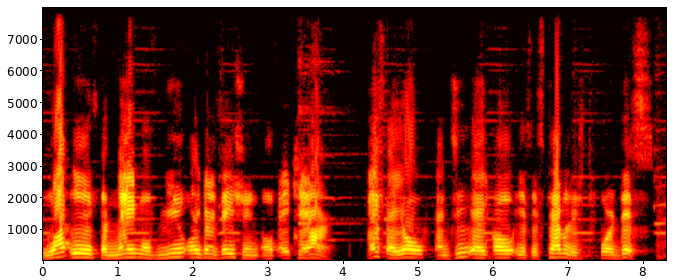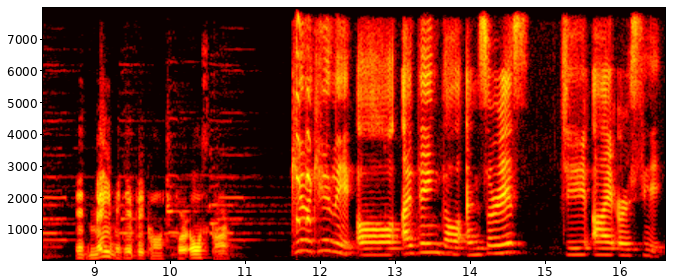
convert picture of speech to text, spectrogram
What is the name of new organization of AKR? SAO and GAO is established for this. It may be difficult for Oscar. Kaylee, Kaylee, uh, I think the answer is GIRC.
